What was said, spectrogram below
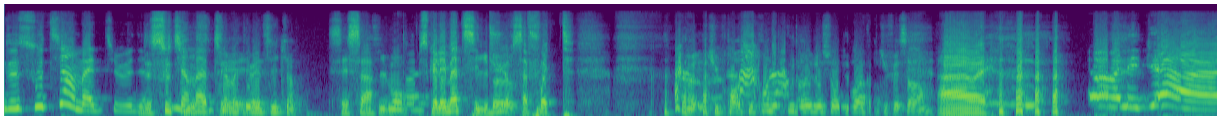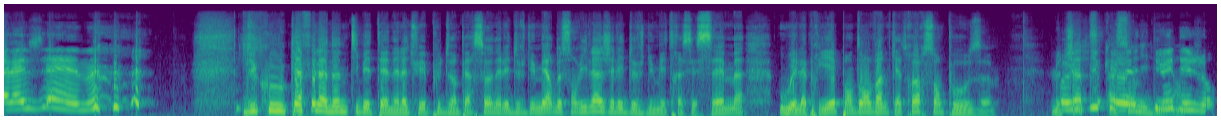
De soutien maths tu veux dire De soutien le maths. soutien oui. mathématique, C'est ça. Parce que les maths, c'est dur, euh, ça fouette. Ouais, tu, prends, tu prends des coups de règle sur les doigts quand tu fais ça. hein. Ah ouais. Oh les gars la gêne. Du coup, qu'a fait la nonne tibétaine? Elle a tué plus de 20 personnes, elle est devenue mère de son village, elle est devenue maîtresse SM, où elle a prié pendant 24 heures sans pause. Le Moi, chat a son idée. hein. des gens.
